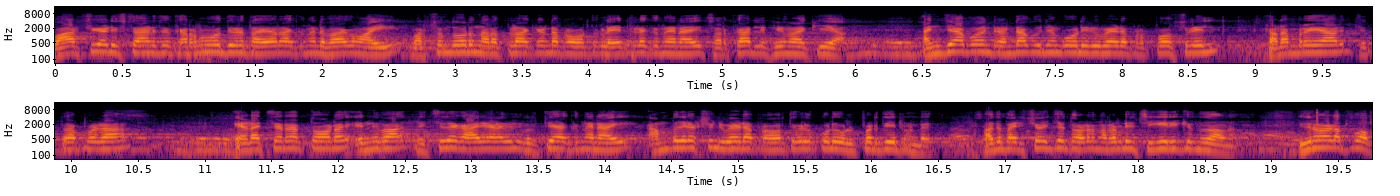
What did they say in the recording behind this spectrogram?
വാർഷികാടിസ്ഥാനത്തിൽ കർമ്മപദ്ധതികൾ തയ്യാറാക്കുന്നതിന്റെ ഭാഗമായി വർഷം തോറും നടപ്പിലാക്കേണ്ട പ്രവർത്തനങ്ങൾ ഏറ്റെടുക്കുന്നതിനായി സർക്കാർ ലഭ്യമാക്കിയ അഞ്ച് പോയിന്റ് രണ്ട് പൂജ്യം കോടി രൂപയുടെ പ്രപ്പോസലിൽ കടമ്പ്രയാർ ചിത്രപ്പുഴ എടച്ചിറത്തോട് എന്നിവ നിശ്ചിത കാലയളവിൽ വൃത്തിയാക്കുന്നതിനായി അമ്പത് ലക്ഷം രൂപയുടെ പ്രവർത്തികൾ കൂടി ഉൾപ്പെടുത്തിയിട്ടുണ്ട്. അത് പരിശോധിച്ച് തുടർ നടപടി സ്വീകരിക്കുന്നതാണ്. ഇതിനോടൊപ്പം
